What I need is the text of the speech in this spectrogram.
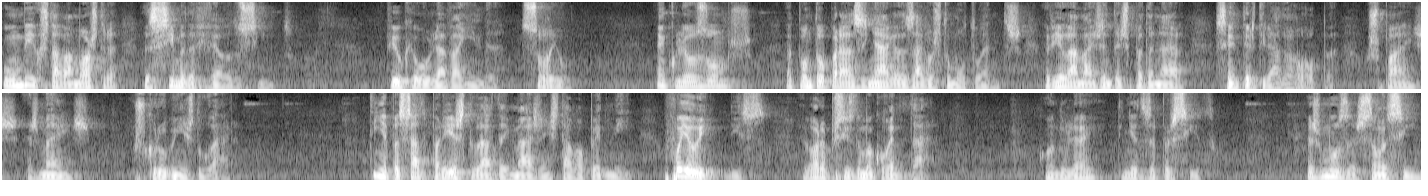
O umbigo estava à mostra acima da fivela do cinto. Viu que eu olhava ainda, sorriu. Encolheu os ombros, apontou para a azinhaga das águas tumultuantes. Havia lá mais gente a espadanar sem ter tirado a roupa. Os pais, as mães, os querubins do ar. Tinha passado para este lado da imagem estava ao pé de mim. Foi ali, disse. Agora preciso de uma corrente de ar. Quando olhei, tinha desaparecido. As musas são assim,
